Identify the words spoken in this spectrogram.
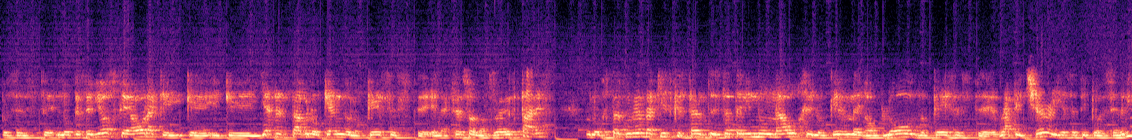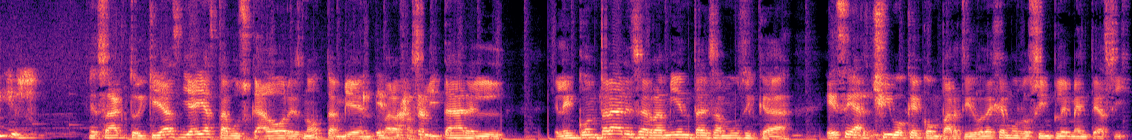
pues este, lo que se vio es que ahora que, que, que ya se está bloqueando lo que es este, el acceso a las redes pares, pues lo que está ocurriendo aquí es que está, está teniendo un auge lo que es Mega Upload, lo que es este, Rapid Share y ese tipo de servicios. Exacto, y que ya, ya hay hasta buscadores, ¿no? También, para facilitar el, el encontrar esa herramienta, esa música, ese archivo que compartir. Dejémoslo simplemente así.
